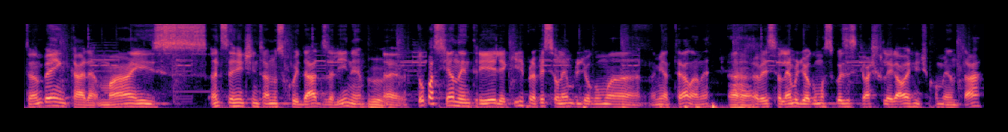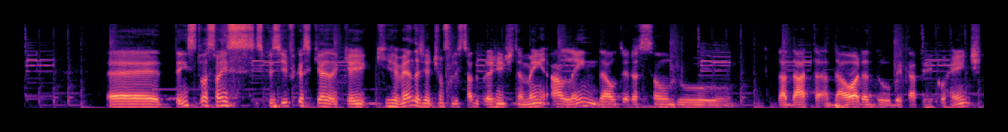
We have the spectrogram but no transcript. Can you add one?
Também, cara, mas antes da gente entrar nos cuidados ali, né? Hum. É, tô passeando entre ele aqui para ver se eu lembro de alguma na minha tela, né? Uhum. Para ver se eu lembro de algumas coisas que eu acho legal a gente comentar. É, tem situações específicas que, que, que revendas já tinham solicitado para a gente também, além da alteração do, da data, da hora do backup recorrente,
